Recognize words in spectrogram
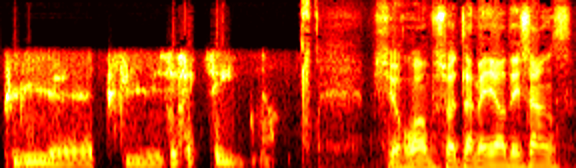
plus, euh, plus effective. Monsieur Roy, on vous souhaite la meilleure des chances.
